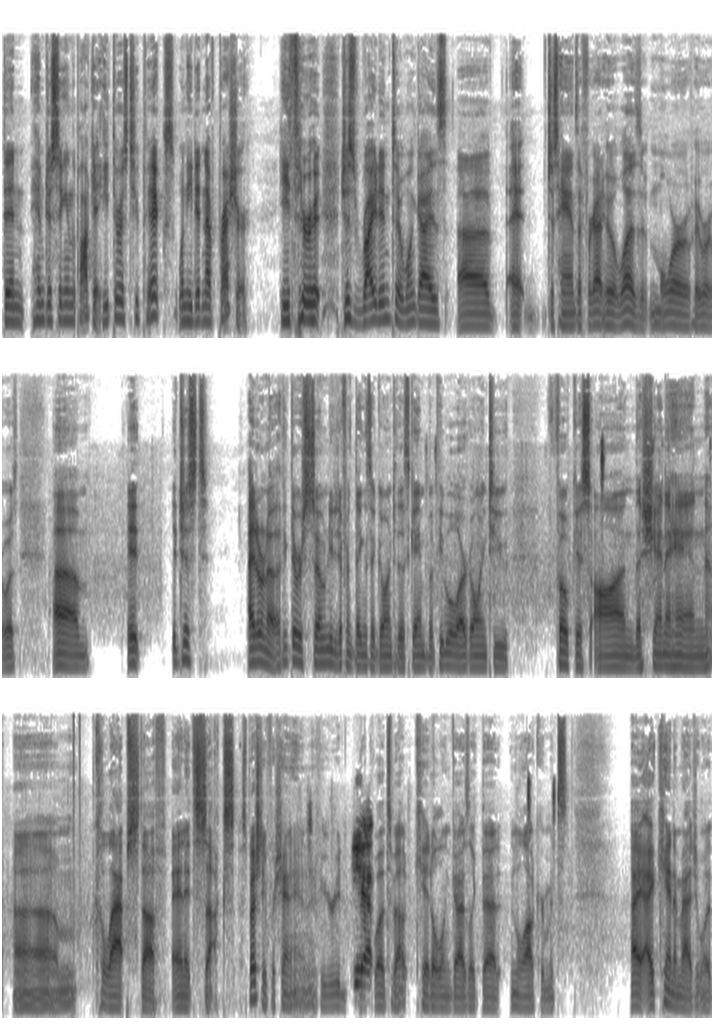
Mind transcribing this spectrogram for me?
than him just sitting in the pocket. He threw his two picks when he didn't have pressure. He threw it just right into one guy's uh, eh, just hands. I forgot who it was, Moore or whoever it was. Um, it it just I don't know. I think there were so many different things that go into this game, but people are going to focus on the Shanahan um, collapse stuff, and it sucks, especially for Shanahan. If you read Yeah. well, it's about Kittle and guys like that in the locker room. It's I, I can't imagine what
